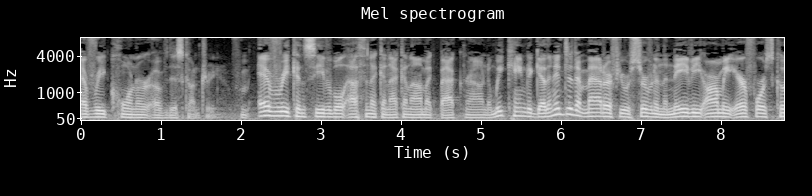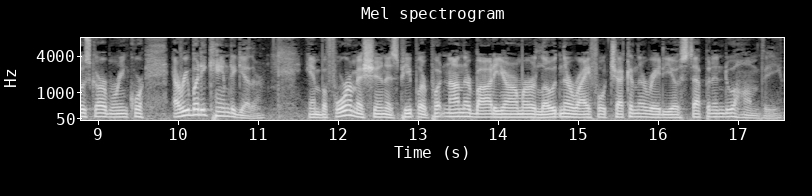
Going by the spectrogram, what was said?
every corner of this country, from every conceivable ethnic and economic background. And we came together, and it didn't matter if you were serving in the Navy, Army, Air Force, Coast Guard, Marine Corps, everybody came together. And before a mission, as people are putting on their body armor, loading their rifle, checking their radio, stepping into a Humvee,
